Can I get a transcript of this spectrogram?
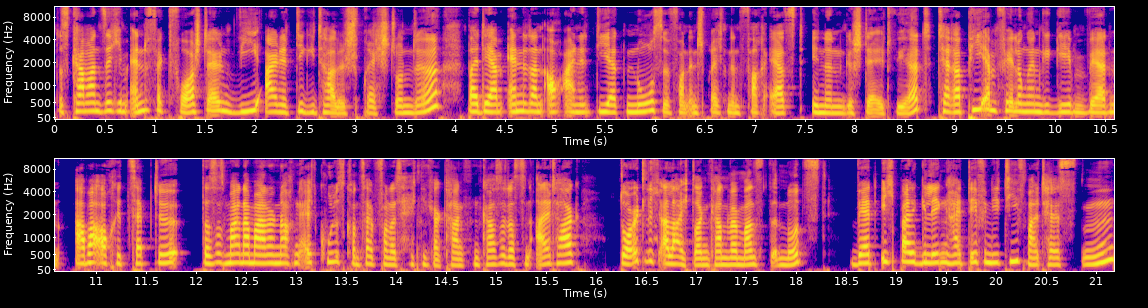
Das kann man sich im Endeffekt vorstellen wie eine digitale Sprechstunde, bei der am Ende dann auch eine Diagnose von entsprechenden Fachärztinnen gestellt wird, Therapieempfehlungen gegeben werden, aber auch Rezepte das ist meiner Meinung nach ein echt cooles Konzept von der Techniker Krankenkasse, das den Alltag deutlich erleichtern kann, wenn man es nutzt, werde ich bei Gelegenheit definitiv mal testen.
